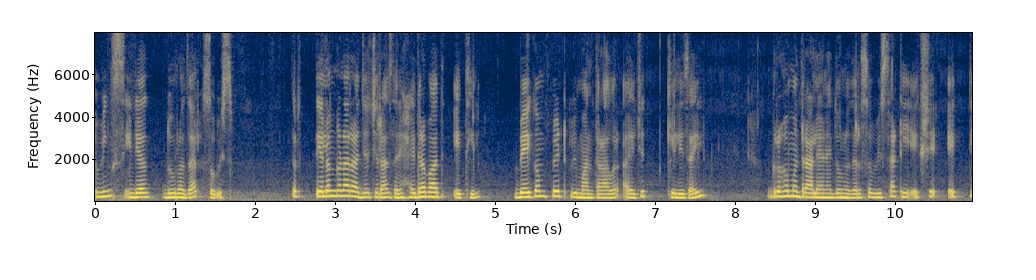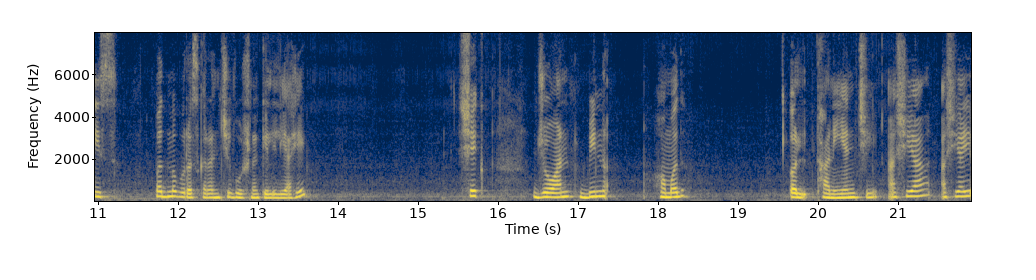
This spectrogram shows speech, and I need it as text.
विंग्स इंडिया दोन हजार सव्वीस. तर तेलंगणा राज्याची राजधानी हैदराबाद येथील बेगमपेट विमानतळावर आयोजित केली जाईल. गृह मंत्रालयाने दोन हजार सव्वीससाठी एकशे एकतीस पद्म पुरस्कारांची घोषणा केलेली आहे. शेख जोआन बिन हमद अल थानी यांची आशिया आशियाई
